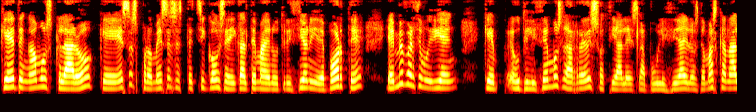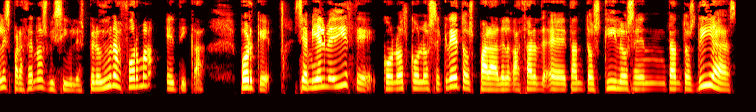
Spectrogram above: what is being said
que tengamos claro que esas promesas, este chico se dedica al tema de nutrición y deporte, y a mí me parece muy bien que utilicemos las redes sociales, la publicidad y los demás canales para hacernos visibles, pero de una forma ética. Porque si a mí él me dice, conozco los secretos para adelgazar eh, tantos kilos en tantos días,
